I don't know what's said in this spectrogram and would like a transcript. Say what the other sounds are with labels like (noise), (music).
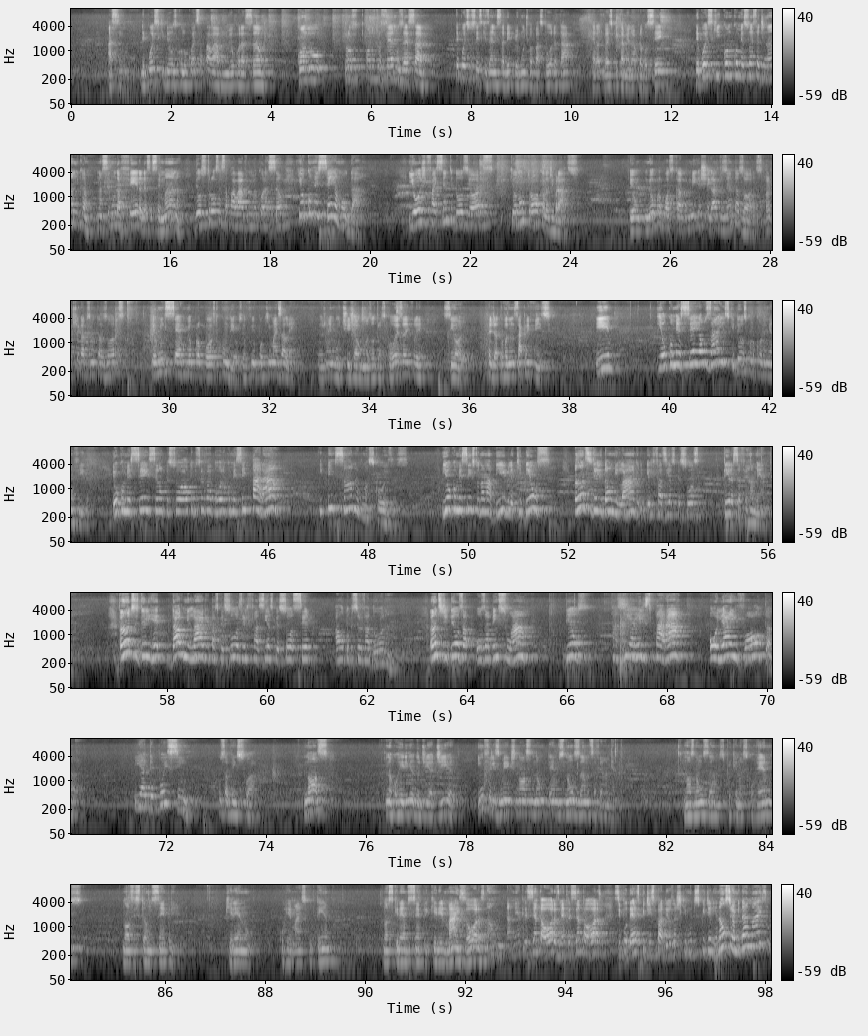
Assim, depois que Deus colocou essa palavra no meu coração, quando, quando trouxemos essa. Depois, se vocês quiserem saber, pergunte para a pastora, tá? Ela vai explicar melhor para vocês. Depois que, quando começou essa dinâmica, na segunda-feira dessa semana, Deus trouxe essa palavra no meu coração e eu comecei a moldar. E hoje faz 112 horas que eu não troco ela de braço. Eu, o meu propósito comigo é chegar às 200 horas. A hora que chegar às 200 horas, eu me encerro o meu propósito com Deus. Eu fui um pouquinho mais além. Eu já embuti já algumas outras coisas e falei, Senhor, (laughs) eu já estou fazendo sacrifício. E, e eu comecei a usar isso que Deus colocou na minha vida. Eu comecei a ser uma pessoa auto-observadora, eu comecei a parar e pensar em algumas coisas. E eu comecei a estudar na Bíblia que Deus, antes de Ele dar um milagre, Ele fazia as pessoas ter essa ferramenta. Antes dele dar o um milagre para as pessoas, Ele fazia as pessoas ser auto-observadora. Antes de Deus os abençoar, Deus fazia eles parar, olhar em volta e depois sim os abençoar. Nós, na correria do dia a dia, infelizmente nós não temos, não usamos essa ferramenta. Nós não usamos porque nós corremos, nós estamos sempre querendo correr mais que o tempo, nós queremos sempre querer mais horas. Não, me acrescenta horas, me acrescenta horas. Se pudesse pedir isso para Deus, acho que muitos pediriam. Não, Senhor, me dá mais.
